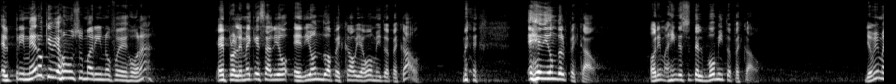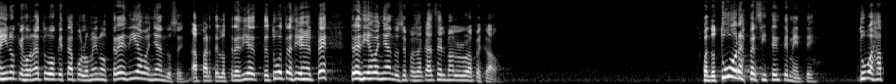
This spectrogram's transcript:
El, primero que viajó en un submarino fue Jonás. El problema es que salió hediondo a pescado y a vómito de pescado. es hediondo el pescado. Ahora imagínese el vómito de pescado. Yo me imagino que Jonás tuvo que estar por lo menos tres días bañándose. Aparte, los tres días, tuvo tres días en el pez, tres días bañándose para sacarse el mal olor a pescado. Cuando tú oras persistentemente, tú vas a,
